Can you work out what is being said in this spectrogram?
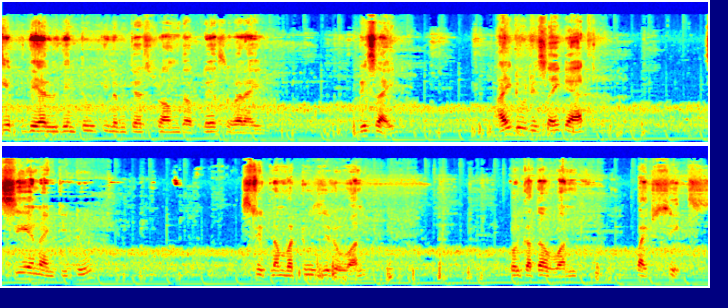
if they are within 2 kilometers from the place where I reside, I do reside at CA 92, street number 201, Kolkata 156.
